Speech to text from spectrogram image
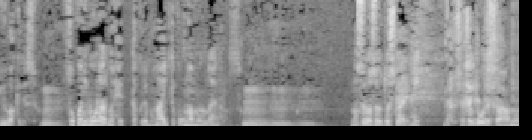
言うわけですよ。うん、そこにモラルの減ったくれもないってここが問題なんです。うんうん。うんまあ、それはそれとして、はい、社長どうですか？あの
